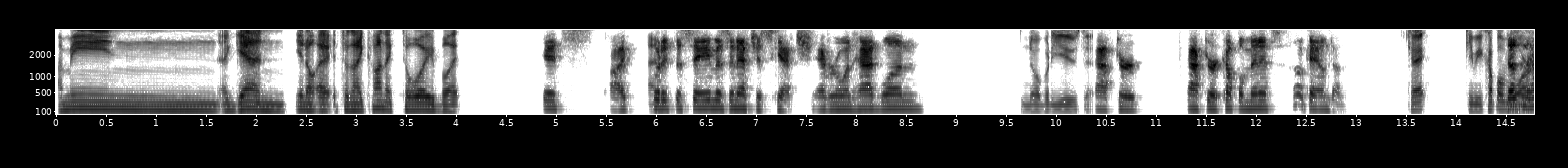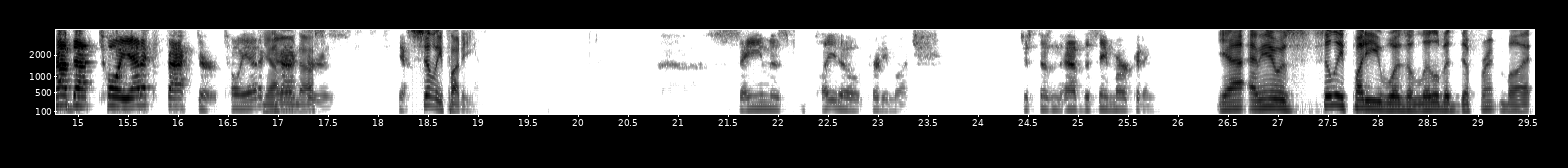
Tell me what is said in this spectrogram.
I mean, again, you know, it's an iconic toy, but It's I put it the same as an etch a sketch. Everyone had one Nobody used it. after after a couple minutes. Okay, I'm done. Okay, give me a couple Doesn't more. have that toyetic factor. Toyetic Yeah. Fair factor enough. is yeah. Silly putty. same as Play-Doh, pretty much. Just doesn't have the same marketing. yeah, I mean, it was silly putty was a little bit different, but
